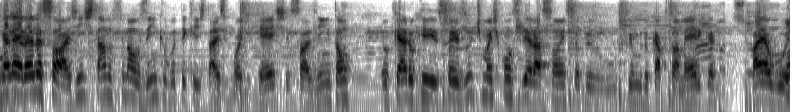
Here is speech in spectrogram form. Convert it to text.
Galera, olha só, a gente tá no finalzinho que eu vou ter que editar esse podcast sozinho, então eu quero que suas últimas considerações sobre o filme do Capitão América. Vai, Augusto.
